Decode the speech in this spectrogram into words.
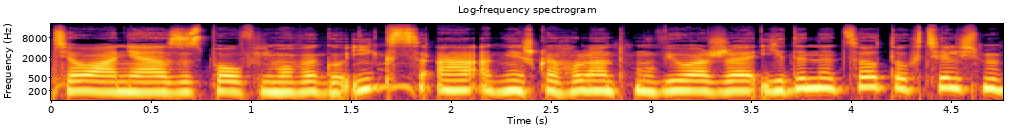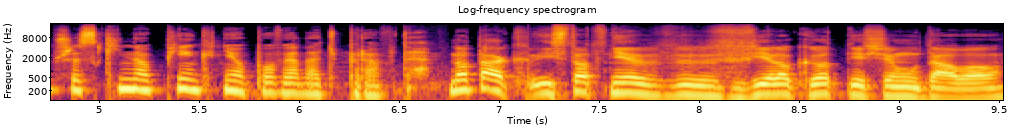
działania zespołu filmowego X, a Agnieszka Holland mówiła, że jedyne co, to chcieliśmy przez kino pięknie opowiadać prawdę. No tak, istotnie wielokrotnie się udało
